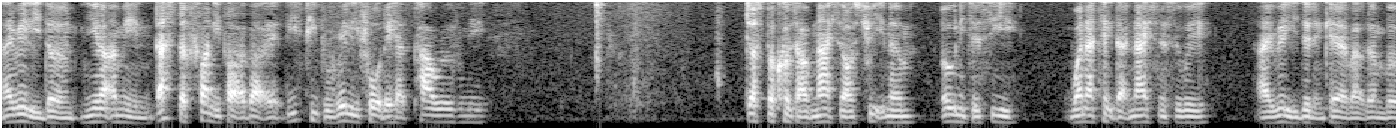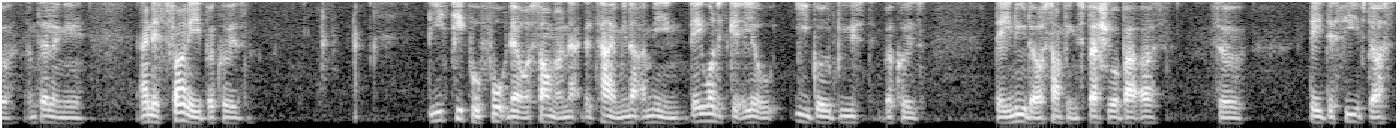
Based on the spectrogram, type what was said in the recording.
I really don't. You know what I mean? That's the funny part about it. These people really thought they had power over me just because how nice I was treating them, only to see when I take that niceness away, I really didn't care about them, bro. I'm telling you. And it's funny because these people thought there was someone at the time, you know what I mean? They wanted to get a little ego boost because they knew there was something special about us. So they deceived us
